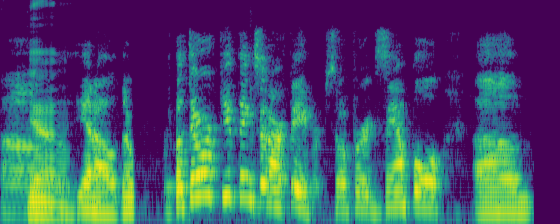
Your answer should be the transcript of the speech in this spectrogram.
Uh, Yeah. You know, there, but there were a few things in our favor. So, for example, um,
